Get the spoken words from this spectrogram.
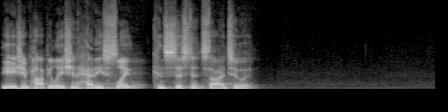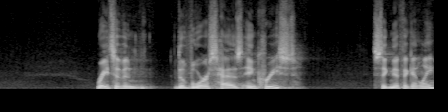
The Asian population had a slight consistent side to it. Rates of divorce has increased significantly,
